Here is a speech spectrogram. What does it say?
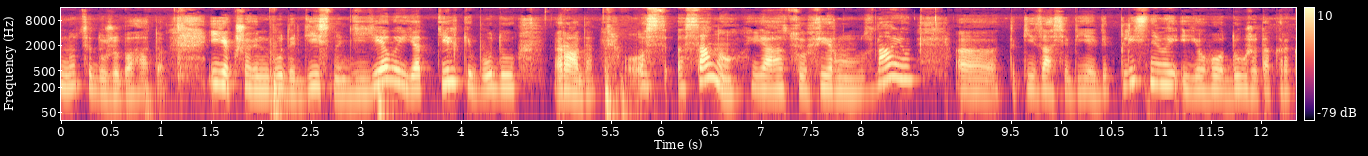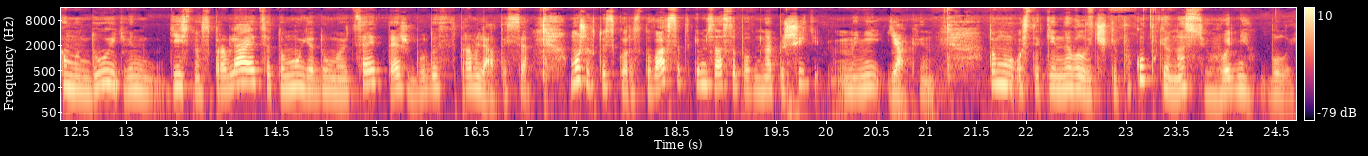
ну це дуже багато. І якщо він буде дійсно дієвий, я тільки буду рада. Ось Сано, я цю фірму знаю. Е, такий засіб є відпліснявий і його дуже так рекомендують. Він дійсно справляється, тому я думаю, цей теж буде справлятися. Може, хтось користувався таким засобом, напишіть мені, як він. Тому ось такі невеличкі покупки у нас сьогодні були.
